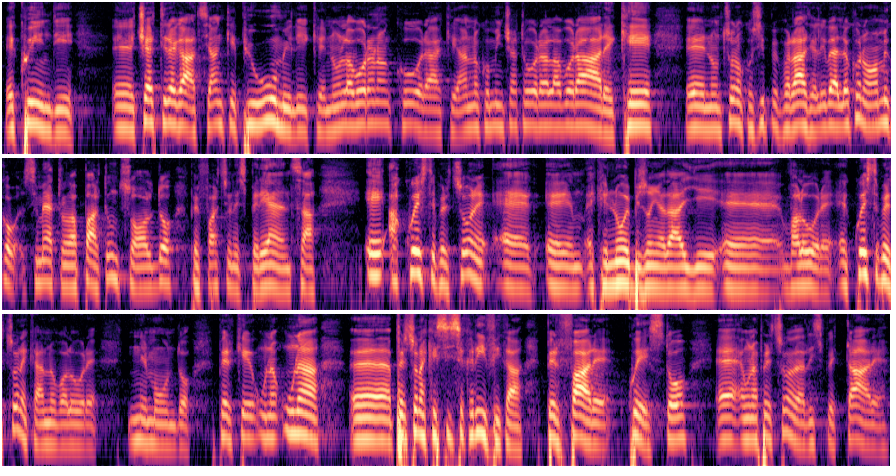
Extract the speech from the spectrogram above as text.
E quindi eh, certi ragazzi anche più umili che non lavorano ancora, che hanno cominciato ora a lavorare, che eh, non sono così preparati a livello economico, si mettono da parte un soldo per farsi un'esperienza. E a queste persone è, è- è che noi bisogna dargli eh, valore, è queste persone che hanno valore nel mondo, perché una, una, eh, persona che si sacrifica per fare questo è una persona da rispettare,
